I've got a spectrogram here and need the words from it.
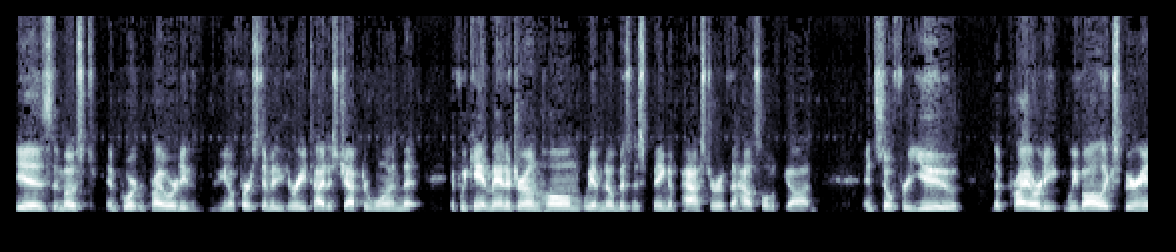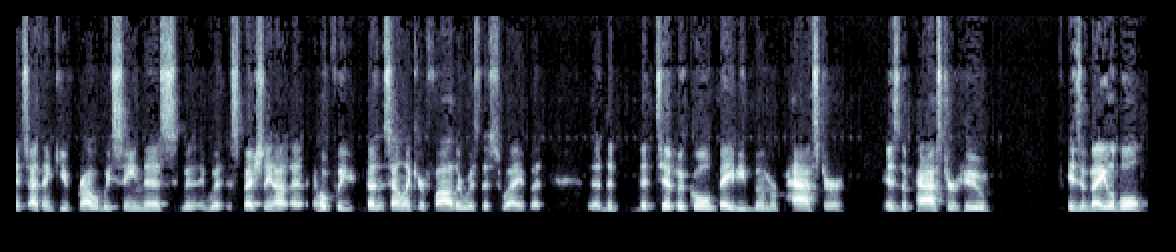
is the most important priority, you know, First Timothy 3, Titus chapter 1, that if we can't manage our own home, we have no business being a pastor of the household of God. And so for you, the priority we've all experienced, I think you've probably seen this, especially, not, hopefully it doesn't sound like your father was this way, but the, the typical baby boomer pastor is the pastor who is available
